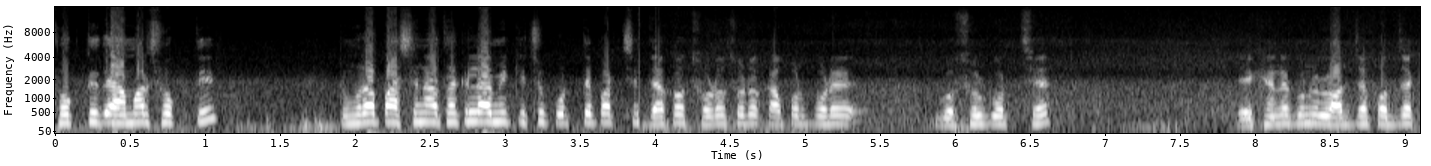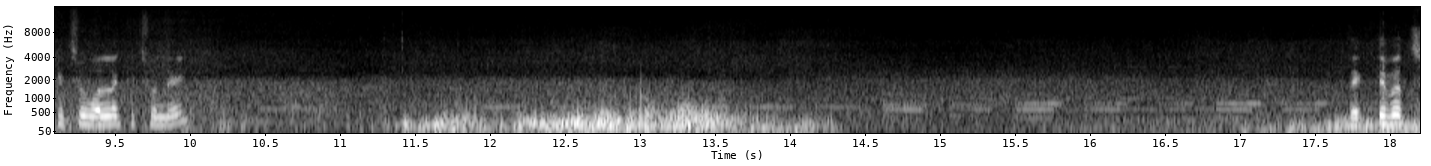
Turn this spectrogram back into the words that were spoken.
শক্তিতে, আমার শক্তি। তোমরা পাশে না থাকলে আমি কিছু করতে পারছি দেখো ছোট ছোট কাপড় পরে গোসল করছে। এখানে কোনো লজ্জা ফজ্জা কিছু বললে কিছু নেই। দেখতে পাচ্ছ?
